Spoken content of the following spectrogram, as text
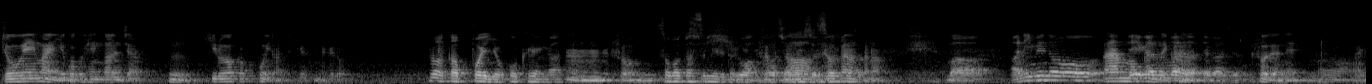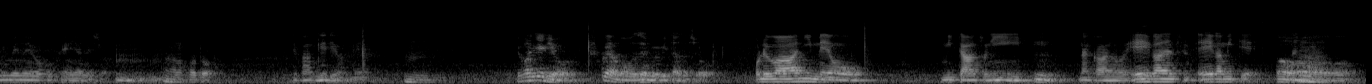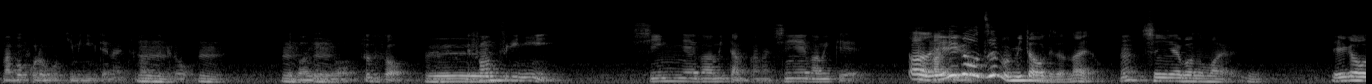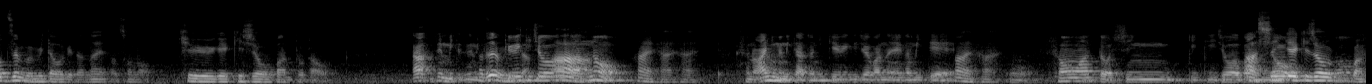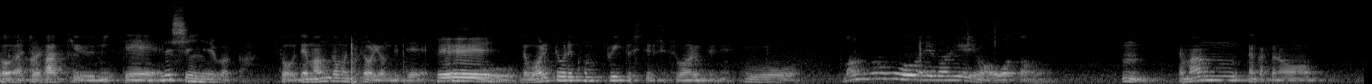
上映前に予告編があるじゃん。うん。ヒロアカっぽいなって気がするんだけど。ヒロアカっぽい予告編があった。うんうんそそばかす見るときヒロアカじゃないあそなのかな。まあアニメの映画の前だったからじゃそうだよね。うん。アニメの予告編やるでしょ。うんうんなるほど。エヴァンゲリオンね。うん。エヴァンゲリオン福山は全部見たんでしょ。俺はアニメを見た後にうん。なんかあの映画のやつ映画見てあなんかー真心を君にみたいなやつうがあったけど、うん。エヴァンゲリオン。そうそうそう。へでーその次に新エヴァ見たんかな。新エヴァ見てあ映画を全部見たわけじゃないの？ん新エヴァの前に映画を全部見たわけじゃないの？その旧劇場版とかを。あ全部見て全部あ見た。全部見た。旧劇場版のはいはいそのアニメ見た後に旧劇場版の映画見て、はいはいはい。その後新劇場版のあ新劇場版そうあとはい波及見て、で新エヴァか。そう。で漫画も実は俺読んでて。へえ割と俺コンプリートしてる説はあるんだよね。おお漫画もエヴァンゲリオンは終わったの？うん。漫なんかその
